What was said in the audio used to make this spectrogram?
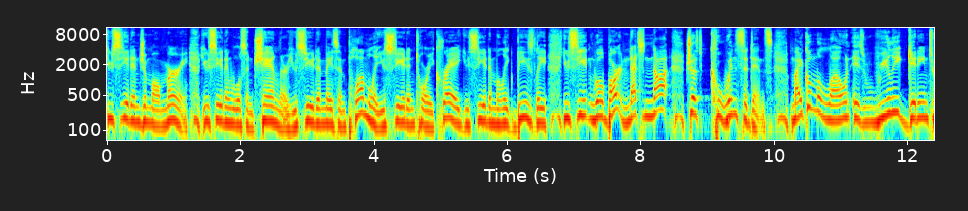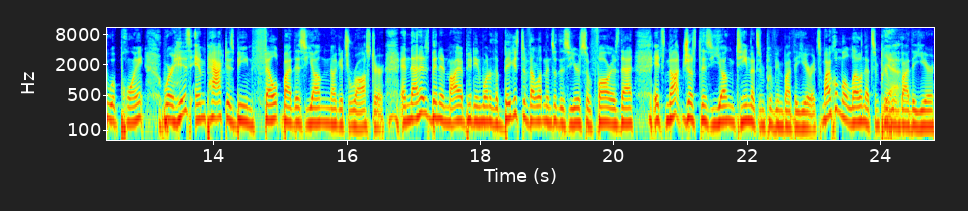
You see it in Jamal Murray. You see it in Wilson Chandler. You see it in Mason Plumlee. You see it in Torrey Craig. You see it in Malik Beasley. You see it in Will Barton. That's not just coincidence. Michael Malone is really getting to a point where his impact is being felt by this young Nuggets roster. And that has been, in my opinion, one of the biggest developments of this year so far is that it's not just this young team that's improving by the year. It's Michael Malone that's improving Yeah. by the year.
